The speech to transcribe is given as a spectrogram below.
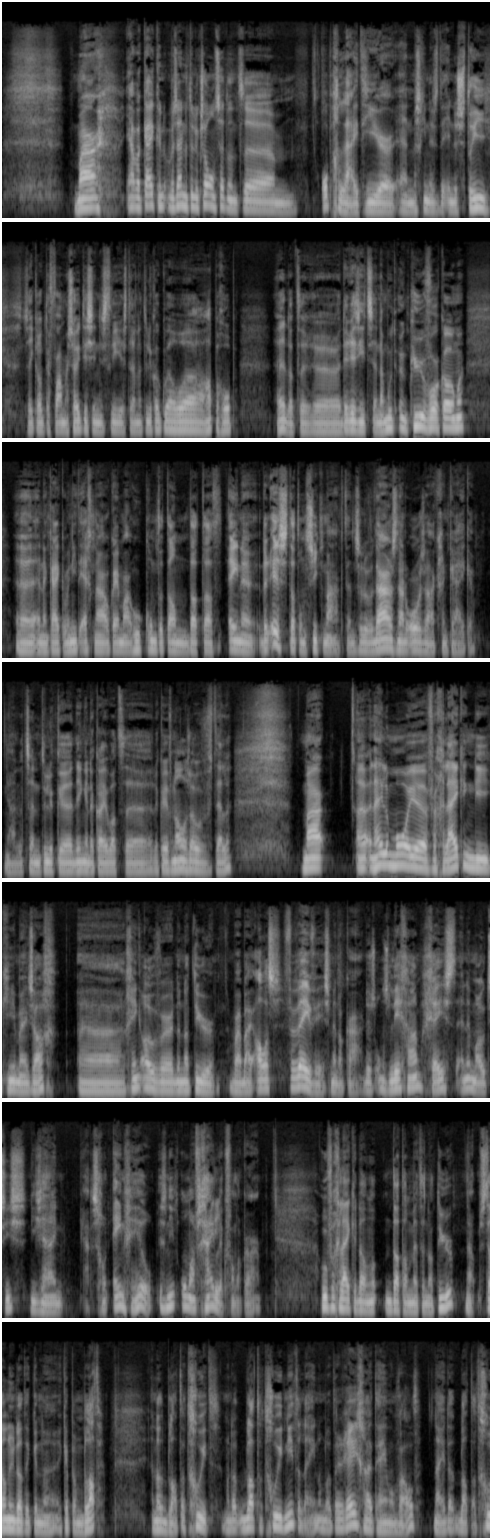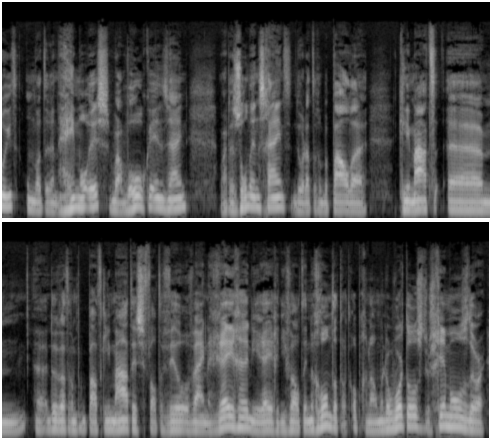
Maar ja, we, kijken, we zijn natuurlijk zo ontzettend ehm, opgeleid hier. En misschien is de industrie zeker ook de farmaceutische industrie is daar natuurlijk ook wel uh, happig op. Hè, dat er, uh, er is iets en daar moet een kuur voor komen. Uh, en dan kijken we niet echt naar, oké, maar hoe komt het dan dat dat ene er is dat ons ziek maakt? En zullen we daar eens naar de oorzaak gaan kijken? Ja, dat zijn natuurlijk dingen, daar kan je, wat, daar kun je van alles over vertellen. Maar een hele mooie vergelijking die ik hiermee zag, uh, ging over de natuur, waarbij alles verweven is met elkaar. Dus ons lichaam, geest en emoties, die zijn, ja, dat is gewoon één geheel. is niet onafscheidelijk van elkaar. Hoe vergelijk je dan dat dan met de natuur? Nou, stel nu dat ik een, uh, ik heb een blad en dat blad dat groeit. Maar dat blad dat groeit niet alleen omdat er regen uit de hemel valt. Nee, dat blad dat groeit omdat er een hemel is waar wolken in zijn, waar de zon in schijnt, doordat er een bepaalde klimaat, um, uh, doordat er een bepaald klimaat is, valt er veel of weinig regen. Die regen die valt in de grond, dat wordt opgenomen door wortels, door schimmels, door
